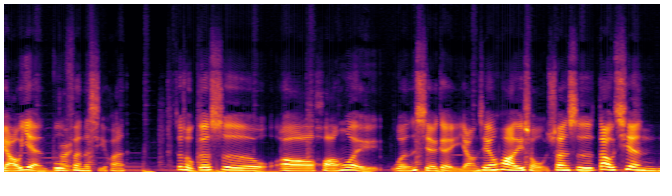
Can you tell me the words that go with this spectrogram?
表演部分的喜欢。这首歌是呃黄伟文写给杨千嬅的一首，算是道歉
